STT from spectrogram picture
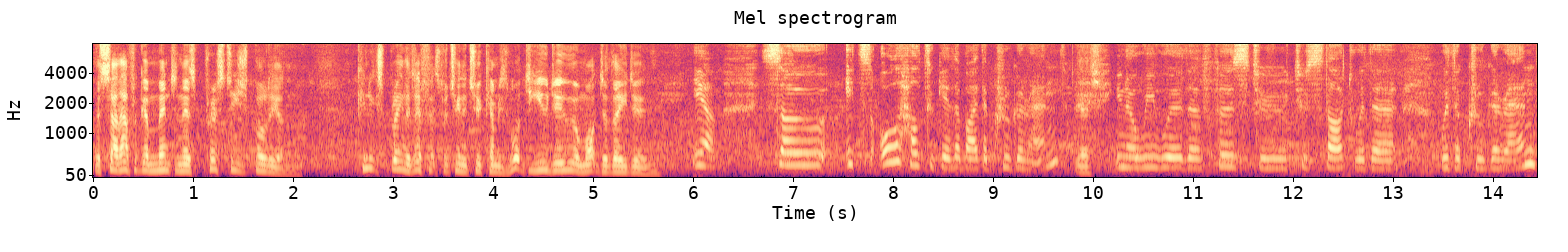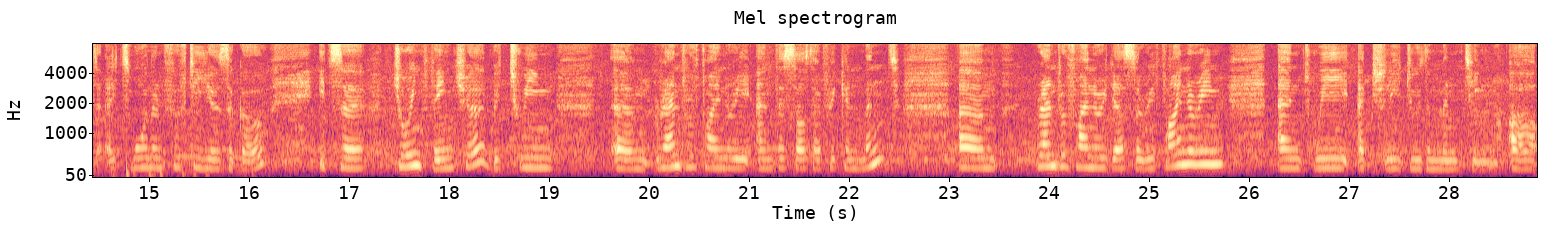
the South African Mint and there's Prestige Bullion. Can you explain the difference between the two companies? What do you do and what do they do? Yeah. So it's all held together by the Krugerrand. Yes. You know, we were the first to, to start with a with a Krugerrand. It's more than 50 years ago. It's a joint venture between um, Rand Refinery and the South African Mint. Um, Rand Refinery does the refining, and we actually do the minting uh,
